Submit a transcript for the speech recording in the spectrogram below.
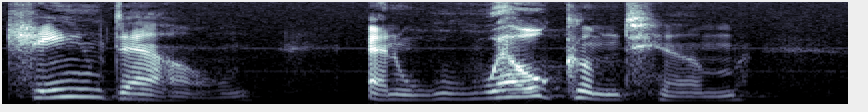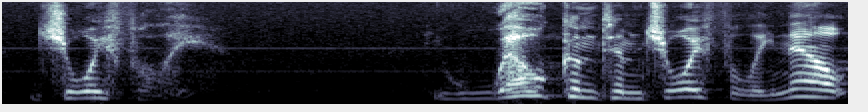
came down and welcomed him joyfully. He welcomed him joyfully. Now,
